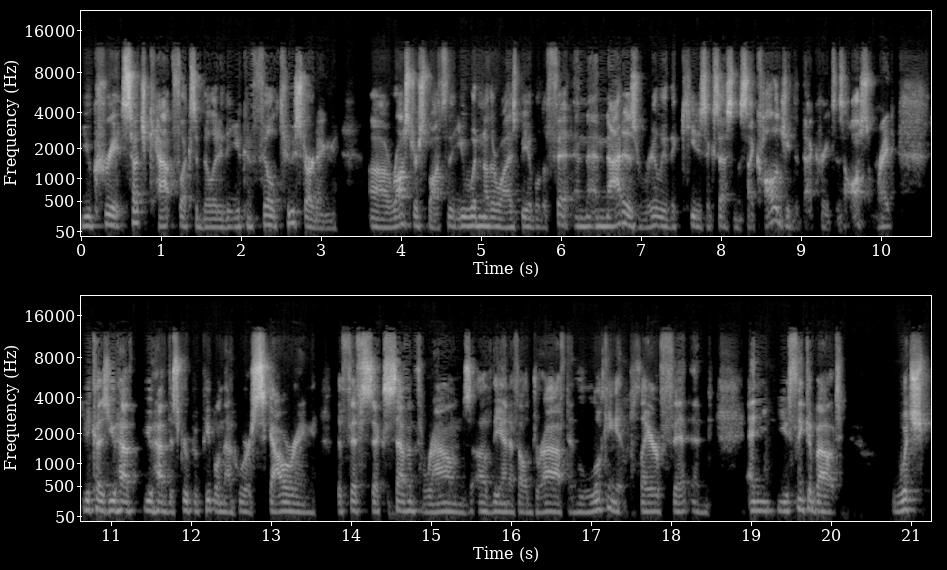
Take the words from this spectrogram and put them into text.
you create such cap flexibility that you can fill two starting uh, roster spots that you wouldn't otherwise be able to fit. And, and that is really the key to success. And the psychology that that creates is awesome, right? Because you have you have this group of people now who are scouring the fifth, sixth, seventh rounds of the NFL draft and looking at player fit and and you think about which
